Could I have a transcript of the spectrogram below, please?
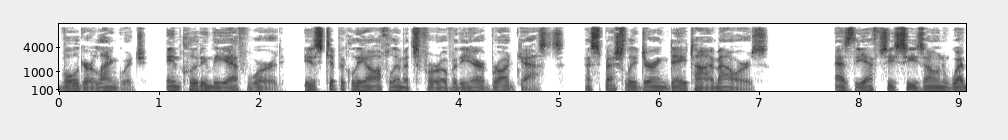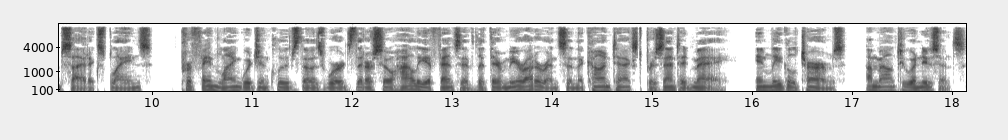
Vulgar language, including the F-word, is typically off-limits for over-the-air broadcasts, especially during daytime hours. As the FCC's own website explains, profane language includes those words that are so highly offensive that their mere utterance in the context presented may, in legal terms, amount to a nuisance.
